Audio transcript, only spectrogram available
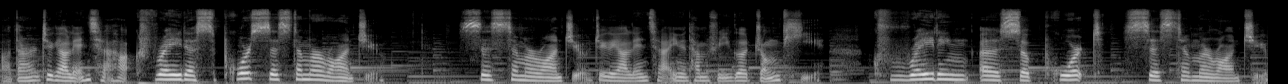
啊，当然这个要连起来哈。Create a support system around you。system around you，这个要连起来，因为它们是一个整体。Creating a support system around you.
